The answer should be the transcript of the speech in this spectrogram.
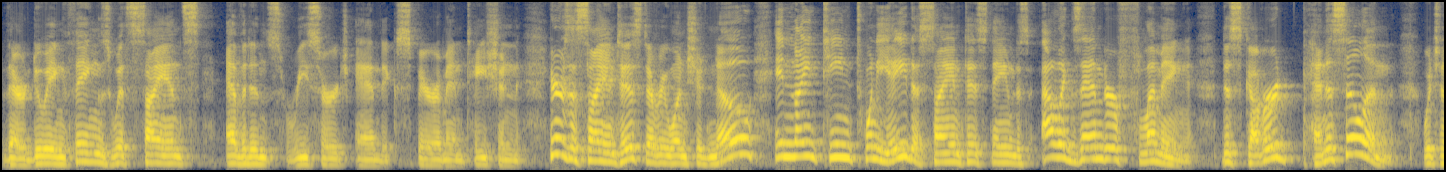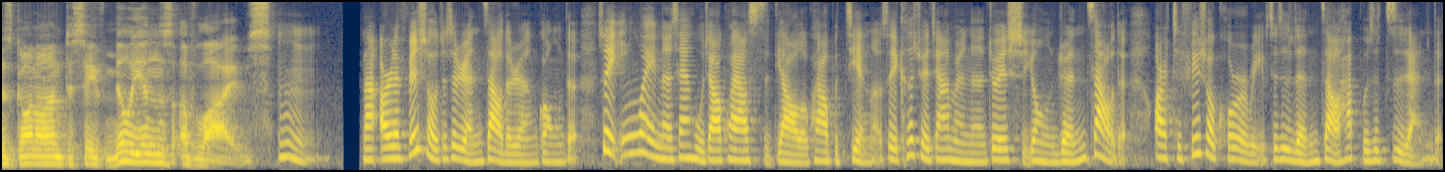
They're doing things with science evidence, research, and experimentation. Here's a scientist everyone should know. In 1928, a scientist named Alexander Fleming discovered penicillin, which has gone on to save millions of lives. Mm. 那 artificial 就是人造的、人工的，所以因为呢，现在胡椒快要死掉了，快要不见了，所以科学家们呢就会使用人造的 artificial coral reef，就是人造，它不是自然的，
